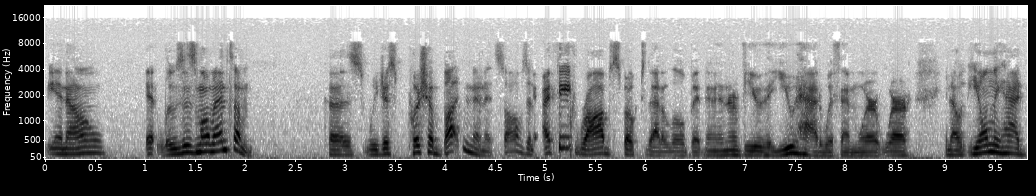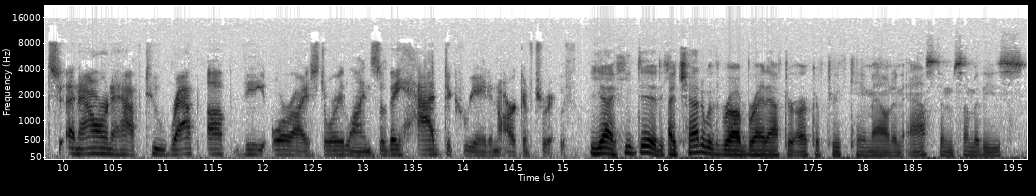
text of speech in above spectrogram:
you know, it loses momentum because we just push a button and it solves it. I think Rob spoke to that a little bit in an interview that you had with him, where where you know he only had t- an hour and a half to wrap up the Ori storyline, so they had to create an Ark of Truth. Yeah, he did. I chatted with Rob right after Ark of Truth came out and asked him some of these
